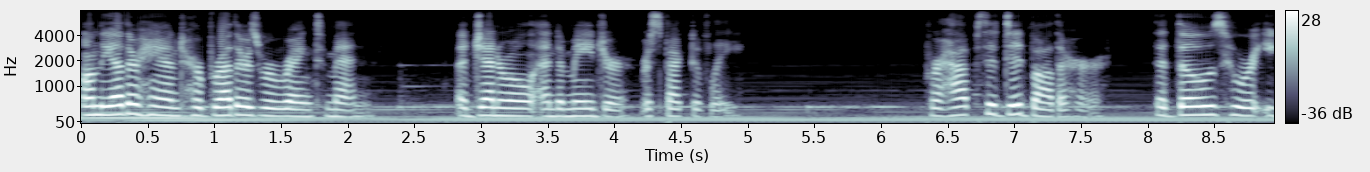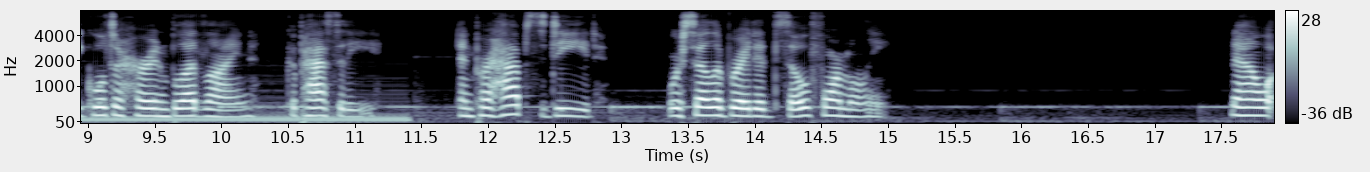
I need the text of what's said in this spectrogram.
On the other hand, her brothers were ranked men, a general and a major, respectively. Perhaps it did bother her that those who were equal to her in bloodline, capacity, and perhaps deed were celebrated so formally now,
